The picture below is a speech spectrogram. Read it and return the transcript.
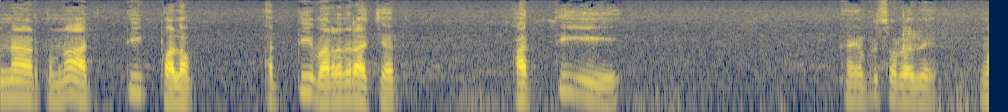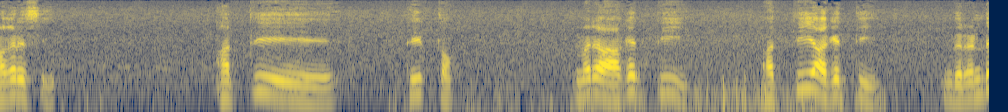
என்ன அர்த்தம்னா அத்தி பழம் அத்தி வரதராச்சார் அத்தி எப்படி சொல்கிறது மகரிஷி. அத்தி தீர்த்தம். இது மாதிரி அகத்தி அத்தி அகத்தி இந்த ரெண்டு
